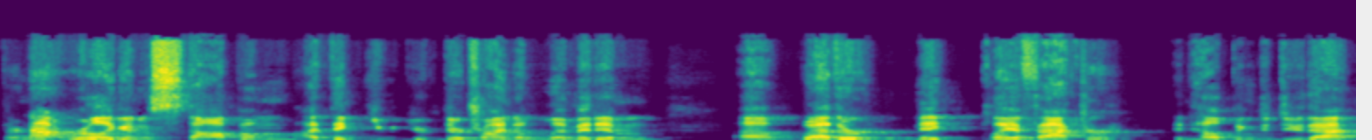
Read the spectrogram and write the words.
They're not really going to stop him. I think you, they're trying to limit him. Uh, weather make play a factor in helping to do that.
